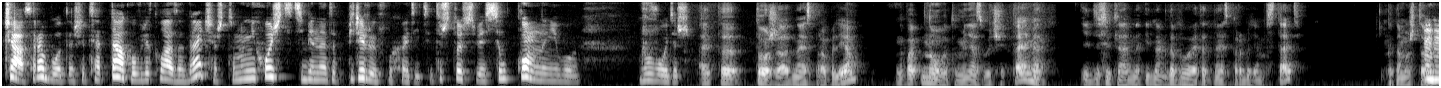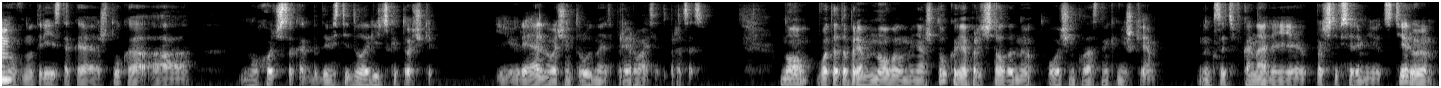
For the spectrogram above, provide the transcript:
Час работаешь, и тебя так увлекла задача, что ну не хочется тебе на этот перерыв выходить. И ты что себе силком на него выводишь? Это тоже одна из проблем. Ну, вот у меня звучит таймер, и действительно иногда бывает одна из проблем встать, потому что mm-hmm. ну, внутри есть такая штука, а, ну, хочется как бы довести до логической точки. И реально очень трудно это прервать, этот процесс. Но вот это прям новая у меня штука, я прочитал в одной очень классной книжке. Ну, кстати, в канале я почти все время ее цитирую.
